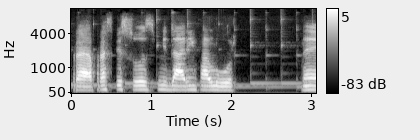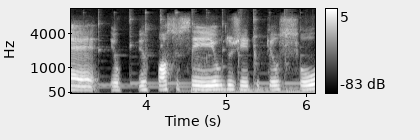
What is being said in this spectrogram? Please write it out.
para as pessoas me darem valor, né? Eu, eu posso ser eu do jeito que eu sou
